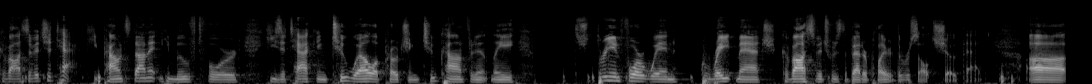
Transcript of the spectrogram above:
Kovacevic attacked. He pounced on it, he moved forward. He's attacking too well, approaching too confidently. Three and four win, great match. Kovacevic was the better player. The results showed that. Uh,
